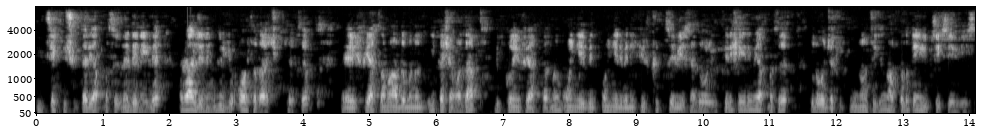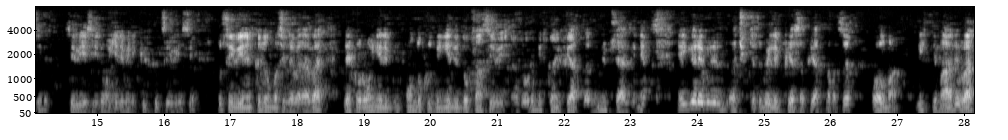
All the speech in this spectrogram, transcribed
yüksek düşükler yapması nedeniyle rally'nin gücü ortada açıkçası. E, fiyatlama adımının ilk aşamada Bitcoin fiyatlarının 17.240 17 seviyesine doğru yükseliş eğilim yapması. Bu da Ocak 2018'in haftalık en yüksek seviyesiydi. Seviyesiydi 17.240 seviyesi. Bu seviyenin kırılmasıyla beraber rekor 19.790 seviyesine doğru Bitcoin fiyatlarının yükseldiğini e, görebiliriz açıkçası. Böyle bir piyasa fiyatlaması olma ihtimali var.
